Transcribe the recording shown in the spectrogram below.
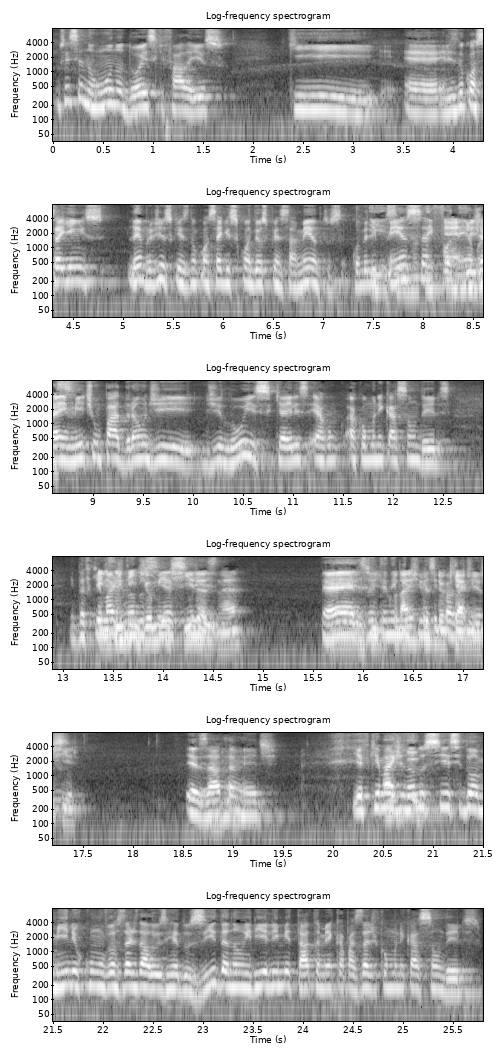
não sei se é no 1 ou no 2 que fala isso, que é, eles não conseguem. Lembra disso? Que eles não conseguem esconder os pensamentos? Quando ele isso, pensa, ele já emite um padrão de, de luz que aí eles, é a, a comunicação deles. Então fiquei eles imaginando não se mentiras, esse... né? É, é eles não entendem mentiras por causa que é disso. Mentir. Exatamente. E eu fiquei imaginando Aqui. se esse domínio com velocidade da luz reduzida não iria limitar também a capacidade de comunicação deles.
